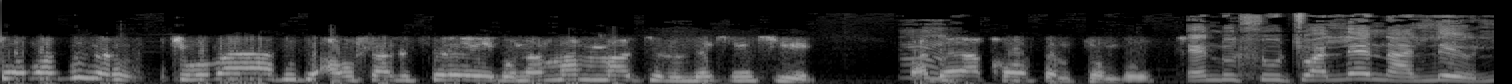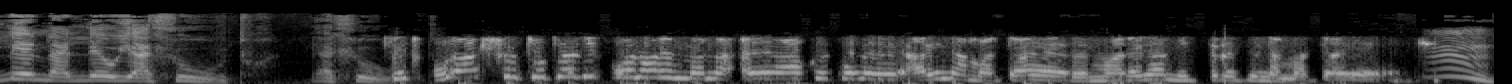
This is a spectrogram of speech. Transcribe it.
So babiza ngejuba bayazi ukuthi awuhlaliseki unama-multi relationship. But ayakhosta mthombothi and uhlutshwa le nale le nale uyahluthwa uyahluthwa uyashuthi uthela ikoloyi mana eyakho ikoloyi ayinamatayere mali kamistress inamatayere. Mm.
